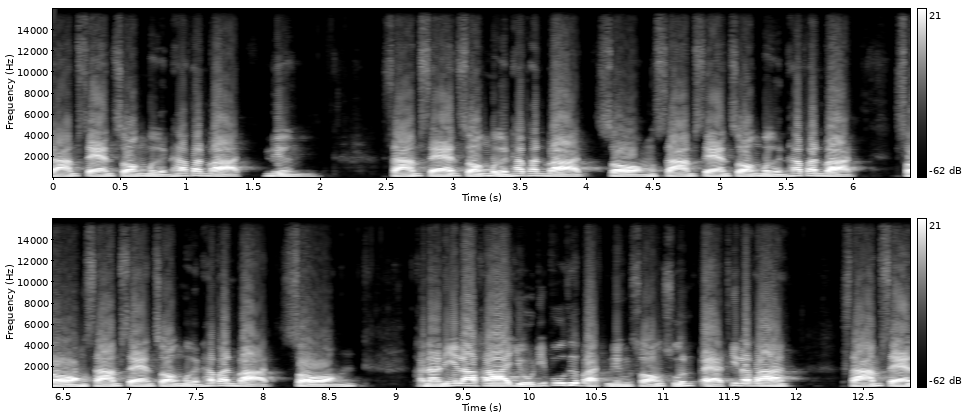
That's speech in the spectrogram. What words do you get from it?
สามแสนสองหมื่นห้าพันบาทหนึ่งสามแสนสองหมื่นห้าพันบาทสองสามแสนสองหมื่นห้าพันบาทสองสามแสนสองหมื่นห้าพันบาทสองขณะนี้ราคาอยู่ที่ผู้ถือบัตรหนึ่งสองศูนย์แปดที่ราคาสามแสน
